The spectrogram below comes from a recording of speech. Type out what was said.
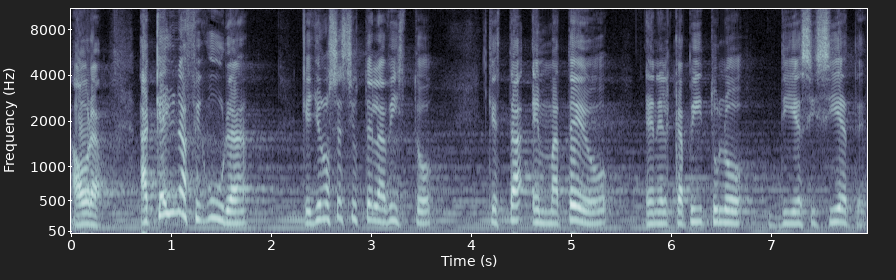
Ahora, aquí hay una figura que yo no sé si usted la ha visto, que está en Mateo en el capítulo 17.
